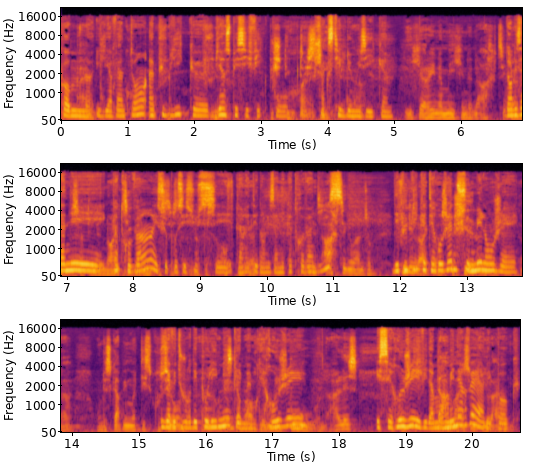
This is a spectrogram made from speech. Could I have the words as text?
comme il y a 20 ans, un public euh, bien spécifique pour euh, chaque style de musique. Dans les années 80, et ce processus s'est arrêté dans les années 90, des publics hétérogènes se mélangeaient. Il y avait toujours des polémiques et même des rejets. Et ces rejets, évidemment, m'énervaient à l'époque.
